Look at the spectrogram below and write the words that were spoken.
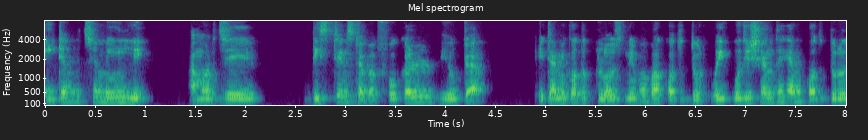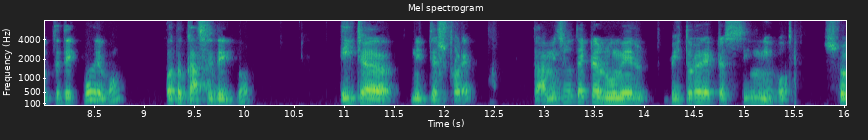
এইটা হচ্ছে মেইনলি আমার যে ডিস্টেন্সটা বা ফোকাল ভিউটা এটা আমি কত ক্লোজ নিব বা কত দূর, ওই পজিশন থেকে আমি কত দূরত্বে দেখব এবং কত কাছে দেখব। এইটা নির্দেশ করে। তো আমি যেহেতু একটা রুমের ভিতরের একটা সিন নিব সো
